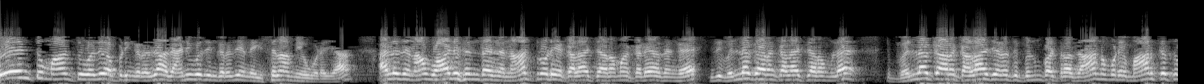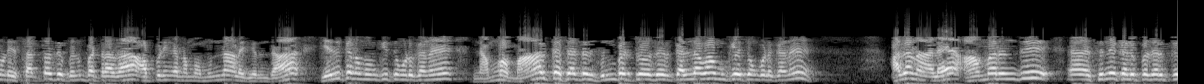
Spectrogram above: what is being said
பேண்ட் மாட்டுவது அப்படிங்கறது அது அணிவதுங்கிறது என்ன இஸ்லாமிய உடையா? அல்லது நான் வாடுகின்ற இந்த நாட்டினுடைய கலாச்சாரமா கிடையாதுங்க? இது வெள்ளக்காரன் கலாச்சாரம்ல? வெள்ளக்கார கலாச்சாரத்தை பின்பற்றதா? நம்முடைய மார்க்கத்தினுடைய சட்டத்தை பின்பற்றதா? அப்படிங்கிற நம்ம முன்னால இருந்தா எதுக்கு நம்ம முக்கியத்துவம் கொடுக்கணும்? நம்ம மார்க்க சட்டத்தை பின்பற்றுவதற்கு அல்லவா முக்கியத்துவம் கொடுக்கணும்? அதனால அமர்ந்து சிலை கழிப்பதற்கு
